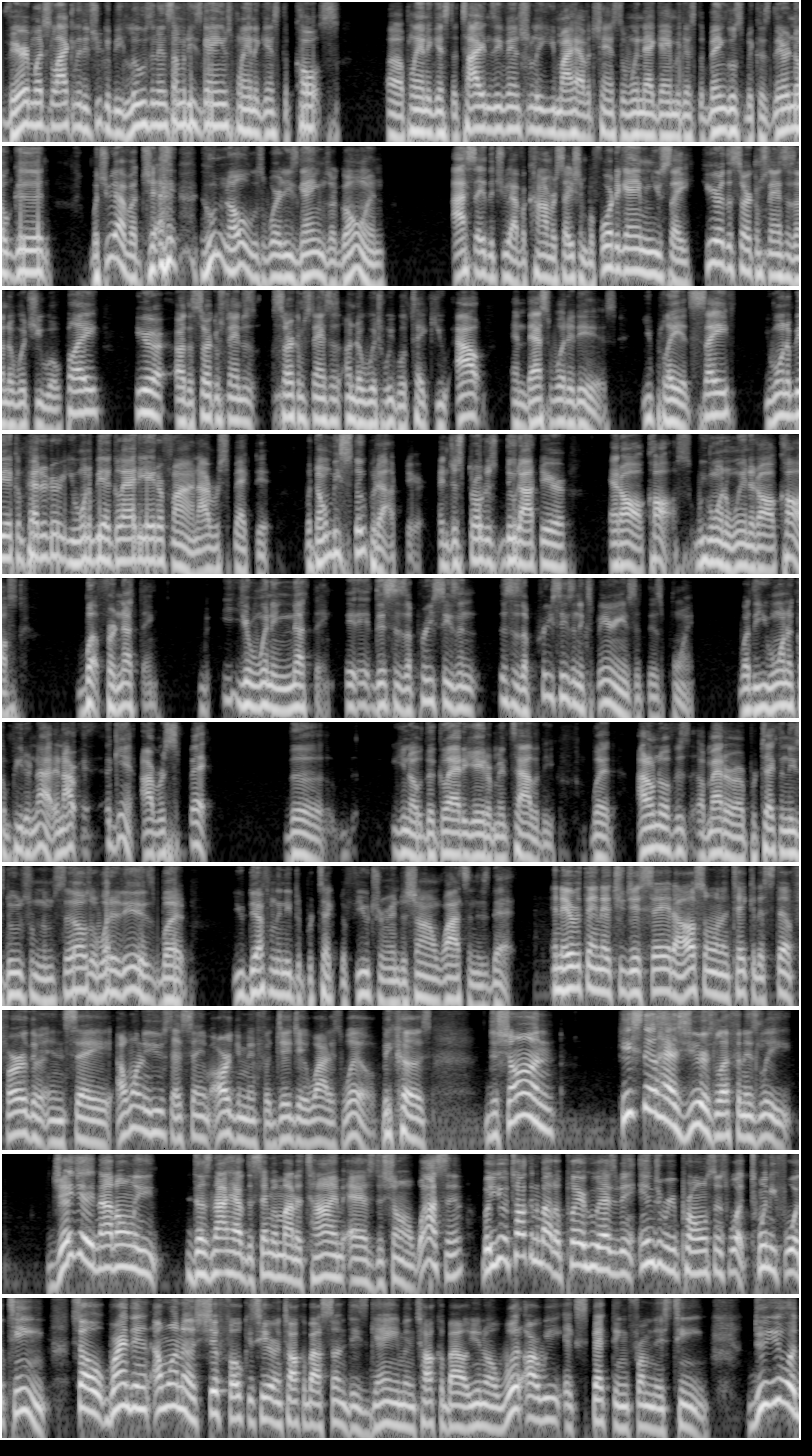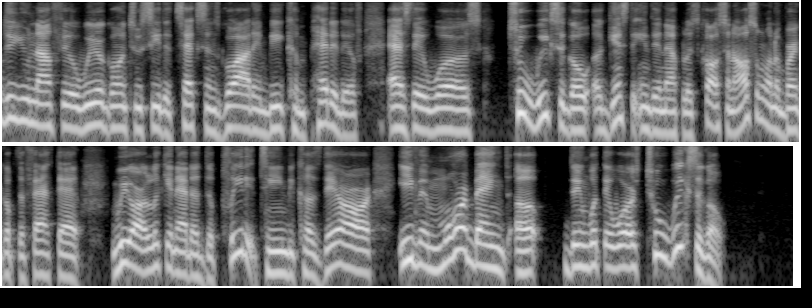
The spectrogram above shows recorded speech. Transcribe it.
very much likely that you could be losing in some of these games, playing against the Colts, uh, playing against the Titans eventually. You might have a chance to win that game against the Bengals because they're no good. But you have a chance, who knows where these games are going. I say that you have a conversation before the game and you say, here are the circumstances under which you will play. Here are the circumstances circumstances under which we will take you out. And that's what it is. You play it safe You want to be a competitor, you want to be a gladiator, fine. I respect it. But don't be stupid out there and just throw this dude out there at all costs. We want to win at all costs, but for nothing. You're winning nothing. It, it, this is a preseason. This is a preseason experience at this point, whether you want to compete or not. And I, again, I respect the, you know, the gladiator mentality, but I don't know if it's a matter of protecting these dudes from themselves or what it is, but you definitely need to protect the future. And Deshaun Watson is that. And everything that you just said, I also want to take it a step further and say I want to use that same argument for JJ Watt as well, because Deshaun, he still has years left in his league. JJ not only does not have the same amount of time as Deshaun Watson, but you're talking about a player who has been injury prone since what 2014. So, Brandon, I want to shift focus here and talk about Sunday's game and talk about, you know, what are we expecting from this team? Do you or do you not feel we're going to see the Texans go out and be competitive as they was two weeks ago against the Indianapolis Colts. And I also want to bring up the fact that we are looking at a depleted team because they are even more banged up than what they were two weeks ago.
